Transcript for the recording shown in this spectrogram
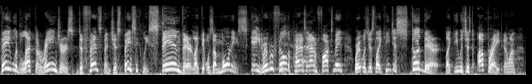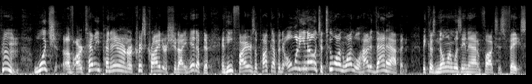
they would let the Rangers defensemen just basically stand there like it was a morning skate. Remember, Phil, the pass Adam Fox made, where it was just like he just stood there, like he was just upright and went, hmm, which of Artemi Panarin or Chris Kreider should I hit up there? And he fires a puck up, and oh, what do you know? It's a two on one. Well, how did that happen? Because no one was in Adam Fox's face.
